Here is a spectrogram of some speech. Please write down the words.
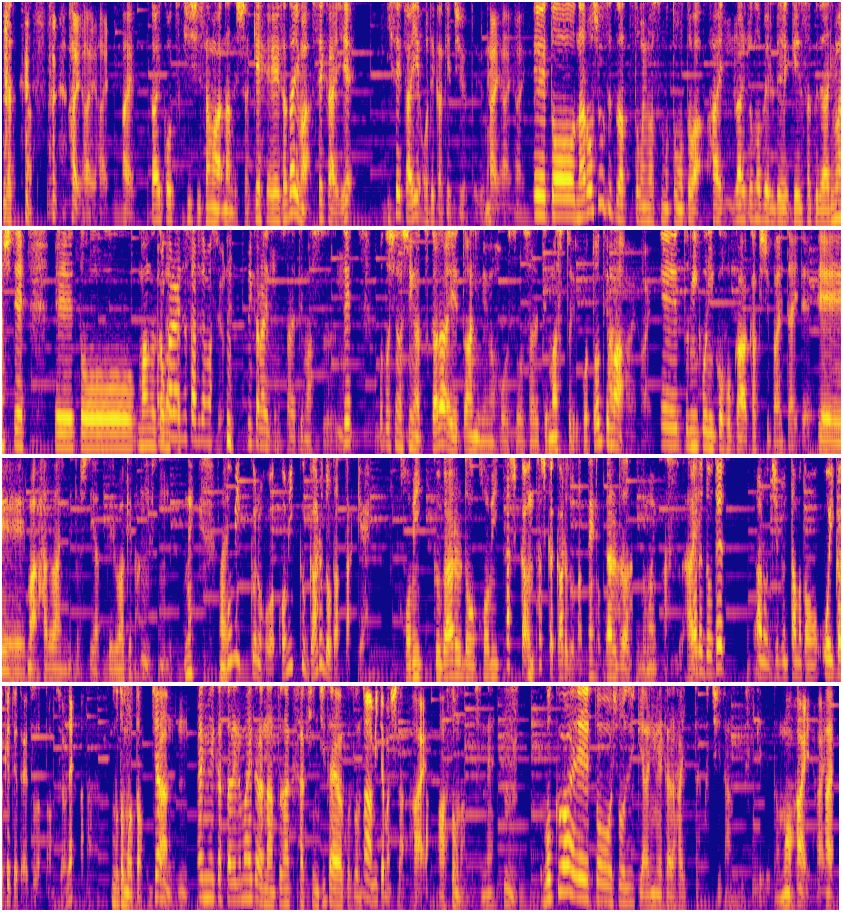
やった はい、はい、はい。はい。骸骨騎士様なんでしたっけ、えーただいま世界へ、異世界へお出かけ中というね。はい、はい、はい。えっ、と、ナロー小説だったと思います、もともとは。はい。うんライトノベルで原作でありまして、えっ、と、漫画家もコミカライズされてますよね。コミカライズもされてます。んで、今年の4月から、えっ、と、アニメも放送されてますということで、まあ、はい、はい、はい。えっ、と、ニコニコ他各種媒体で、えー、まあ、春アニメとしてやってるわけなんですけどもね。はいコミックの方はコミックガルドだったっけ？コミックガルド、コミック確か、うん確かガルドだったねと思う。ガルドだったと思います。はいガル。ドで、あの、自分たまたま追いかけてたやつだったんですよね。もともと。じゃあ、うんうんアニメ化される前からなんとなく作品自体はご存知あ、見てました。はい。あそうなんですね。うん。僕は、えっ、と、正直アニメから入った口なんですけれども、はい、はい。はい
